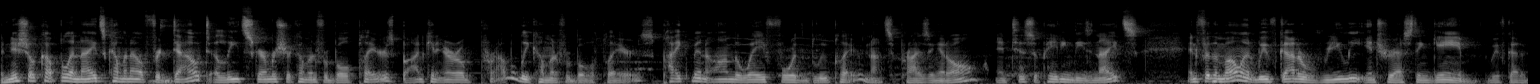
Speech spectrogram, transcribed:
Initial couple of knights coming out for DauT. Elite Skirmisher coming for both players. Bodkin Arrow probably coming for both players. Pikeman on the way for the blue player. Not surprising at all. Anticipating these knights. And for the moment, we've got a really interesting game. We've got a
